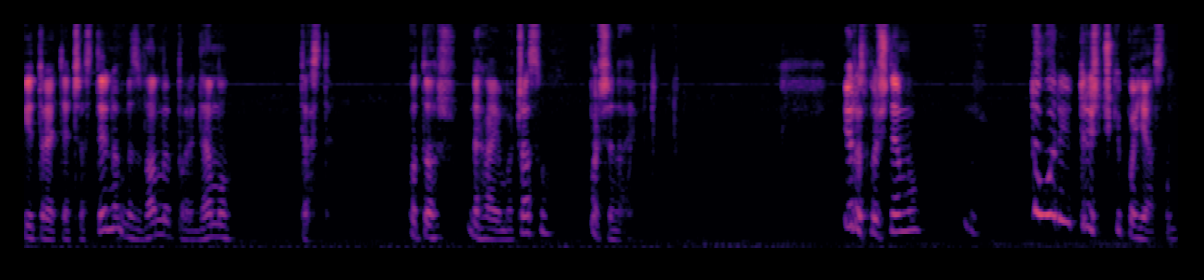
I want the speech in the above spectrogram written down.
і третя частина ми з вами пройдемо тести. Отож, не гаємо часу, починаємо. І розпочнемо з теорії трішечки пояснень.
